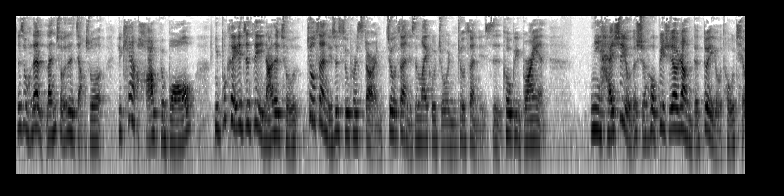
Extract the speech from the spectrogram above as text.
就是我们在篮球在讲说，you can't hog the ball。你不可以一直自己拿着球，就算你是 superstar，就算你是 Michael Jordan，就算你是 Kobe Bryant，你还是有的时候必须要让你的队友投球，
